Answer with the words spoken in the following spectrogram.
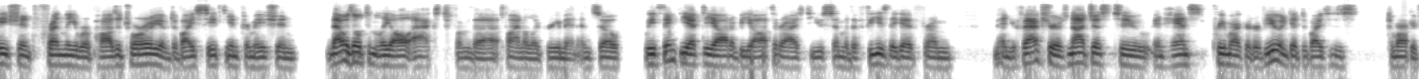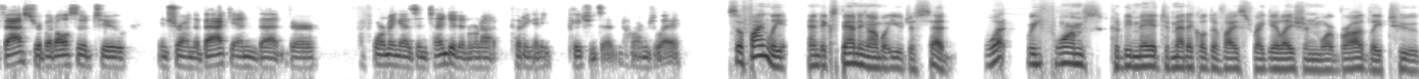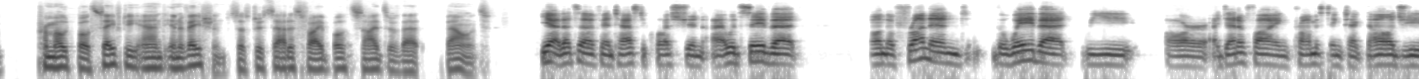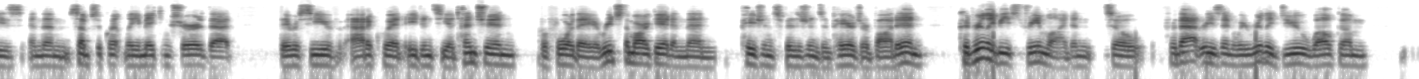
patient-friendly repository of device safety information. That was ultimately all axed from the final agreement. And so we think the FDA ought to be authorized to use some of the fees they get from manufacturers, not just to enhance pre-market review and get devices to market faster, but also to ensure on the back end that they're performing as intended and we're not putting any patients in harm's way. So, finally, and expanding on what you just said, what reforms could be made to medical device regulation more broadly to promote both safety and innovation, so to satisfy both sides of that balance? Yeah, that's a fantastic question. I would say that on the front end, the way that we are identifying promising technologies and then subsequently making sure that they receive adequate agency attention before they reach the market, and then patients, physicians, and payers are bought in, could really be streamlined. And so, for that reason, we really do welcome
